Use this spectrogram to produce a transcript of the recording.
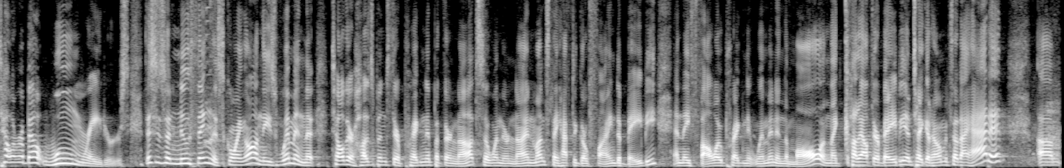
tell her about womb raiders. This is a new thing that's going on. These women that tell their husbands they're pregnant, but they're not, so when they're nine months, they have to go find a baby, and they follow pregnant women in the mall and they cut out their baby and take it home and said, I had it. Um,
